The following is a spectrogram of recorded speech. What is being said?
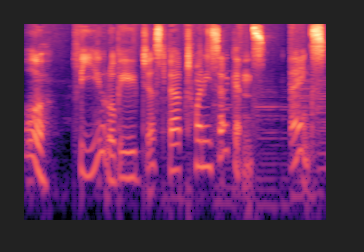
oh, for you, it'll be just about 20 seconds. Thanks.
